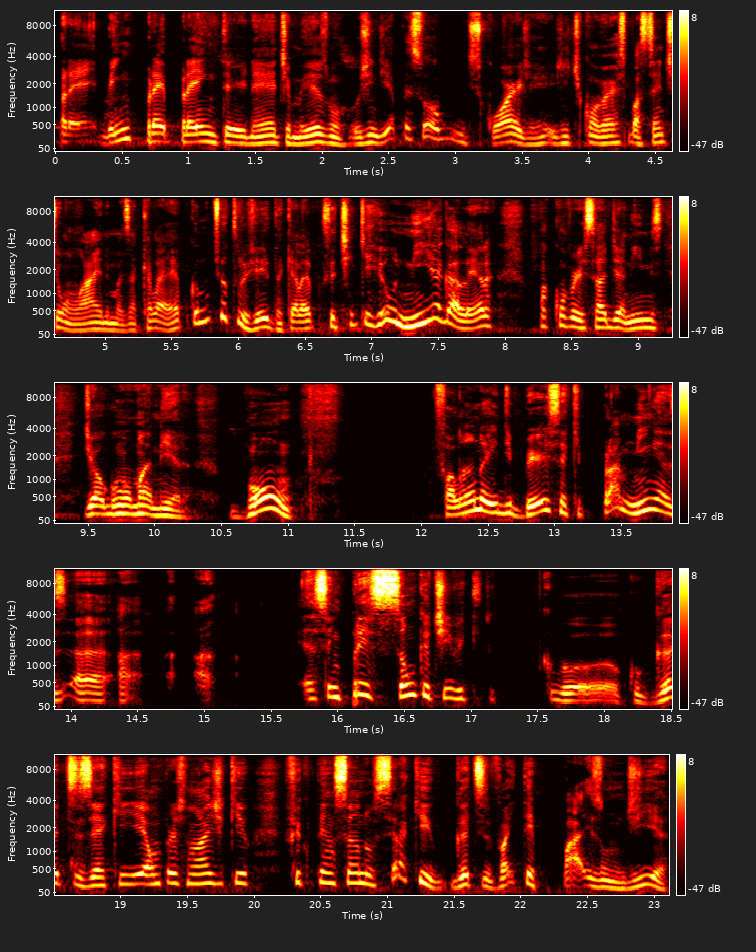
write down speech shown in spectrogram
pré, bem pré-pré-internet mesmo. Hoje em dia a pessoa Discord, a gente conversa bastante online, mas naquela época não tinha outro jeito. Naquela época você tinha que reunir a galera para conversar de animes de alguma maneira. Bom, falando aí de Berserk, pra mim, a, a, a, essa impressão que eu tive com, com o Guts é que é um personagem que eu fico pensando, será que o Guts vai ter paz um dia?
